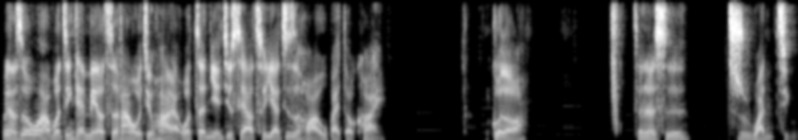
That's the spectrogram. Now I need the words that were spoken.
我想说，哇，我今天没有吃饭，我就花了，我睁眼就是要吃药，就是花五百多块，good 哦，真的是值万金。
